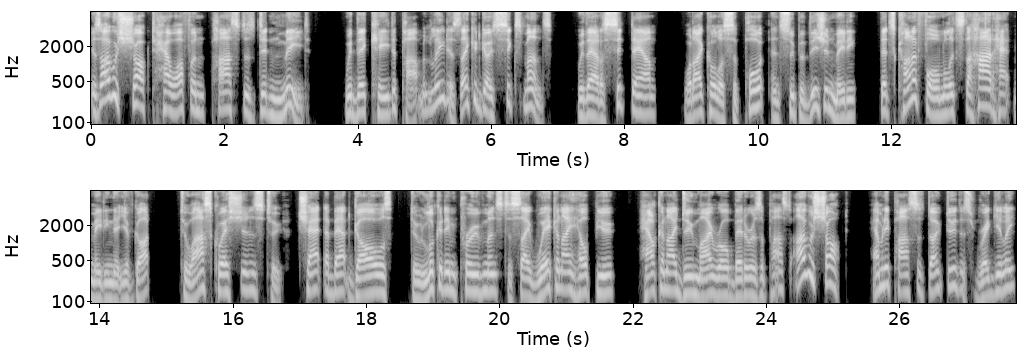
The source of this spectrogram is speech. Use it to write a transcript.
is I was shocked how often pastors didn't meet with their key department leaders. They could go six months without a sit down, what I call a support and supervision meeting that's kind of formal. It's the hard hat meeting that you've got to ask questions, to chat about goals, to look at improvements, to say, where can I help you? How can I do my role better as a pastor? I was shocked how many pastors don't do this regularly,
